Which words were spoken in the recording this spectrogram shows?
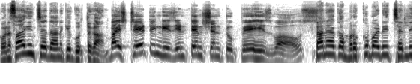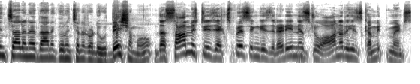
కొనసాగించేదానికి గుర్తుగా. By stating his intention to pay his vows తన యొక్క మొక్కుబడి చెల్లించాలనే దాని గురించినటువంటి ఉద్దేశము the psalmist is expressing his readiness to honour his commitments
